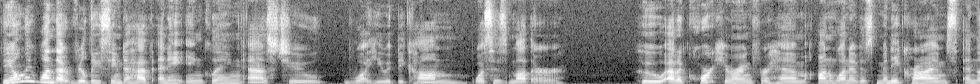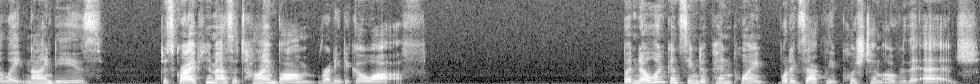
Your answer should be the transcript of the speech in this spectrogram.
The only one that really seemed to have any inkling as to what he would become was his mother, who, at a court hearing for him on one of his many crimes in the late 90s, described him as a time bomb ready to go off. But no one can seem to pinpoint what exactly pushed him over the edge.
